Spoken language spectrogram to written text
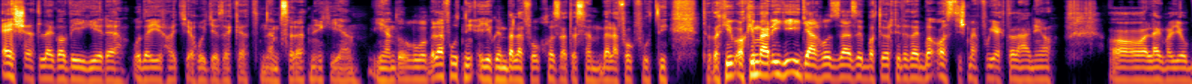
esetleg a végére odaírhatja, hogy ezeket nem szeretnék ilyen, ilyen dolgokba belefutni. Egyébként bele fog hozzáteszem, bele fog futni. Tehát aki, aki már így, így áll hozzá ezekbe a történetekbe, azt is meg fogják találni a, a legnagyobb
